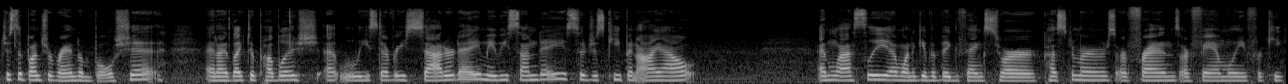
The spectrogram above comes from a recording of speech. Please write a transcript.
just a bunch of random bullshit. And I'd like to publish at least every Saturday, maybe Sunday, so just keep an eye out. And lastly, I want to give a big thanks to our customers, our friends, our family for keep,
